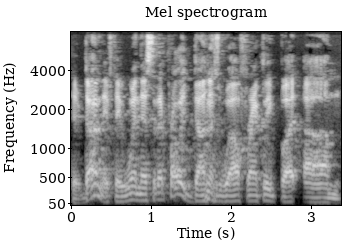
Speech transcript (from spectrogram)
they're done. If they win this, they're probably done as well, frankly. But um,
